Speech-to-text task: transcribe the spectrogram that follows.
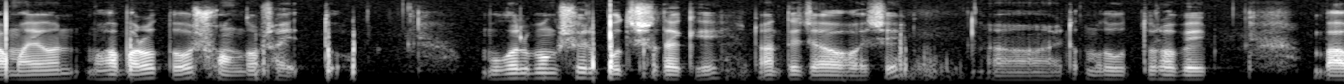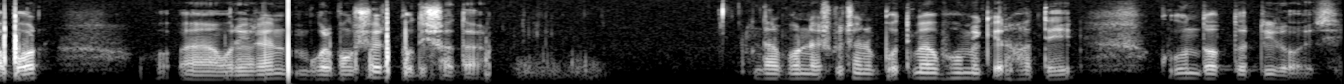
রামায়ণ, মহাভারত ও সঙ্গম সাহিত্য। মুঘল বংশের প্রতিষ্ঠাতাকে জানতে চাওয়া হয়েছে এটা তোমাদের উত্তর হবে বাবর উনি হলেন মুঘল বংশের প্রতিষ্ঠাতা। তারপর নেক্সট কোয়েশ্চেন প্রতিমা ভৌমিকের হাতে কোন দপ্তরটি রয়েছে?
